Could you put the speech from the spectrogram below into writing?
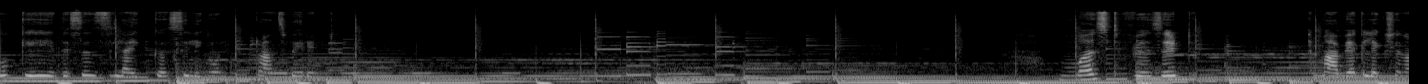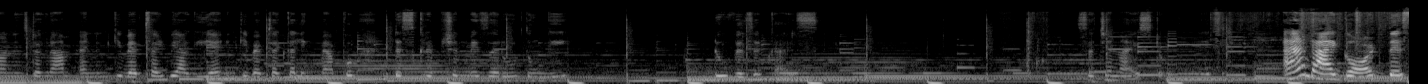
okay this is like a silicone transparent must visit Mavia collection on Instagram and इनकी वेबसाइट भी आ गई है। इनकी वेबसाइट का लिंक मैं आपको डिस्क्रिप्शन में ज़रूर दूँगी। Do visit guys such a nice and I got this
